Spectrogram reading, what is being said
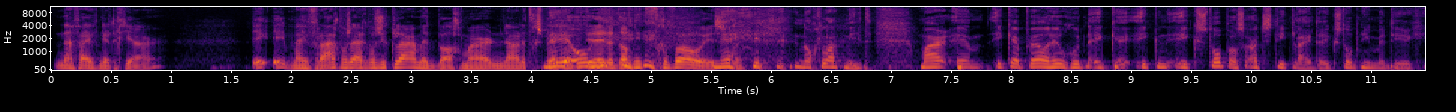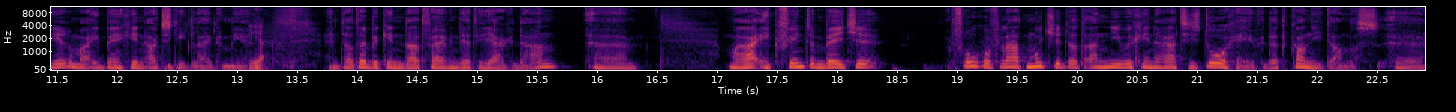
na 35 jaar. Ik, ik- mijn vraag was eigenlijk, was u klaar met Bach? Maar na het gesprek Nee, heb ik oh, dat dat niet het geval is. Nee, nog lang niet. Maar ehm, ik heb wel heel goed. Ik, ik, ik stop als artistiek leider. Ik stop niet met dirigeren, maar ik ben geen artistiek leider meer. Ja. En dat heb ik inderdaad 35 jaar gedaan. Ehm, maar ik vind een beetje. Vroeg of laat moet je dat aan nieuwe generaties doorgeven. Dat kan niet anders. Eh,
